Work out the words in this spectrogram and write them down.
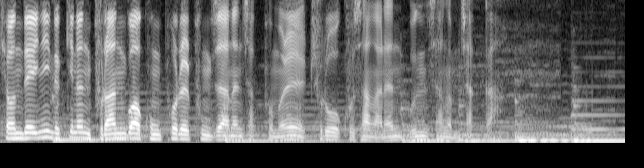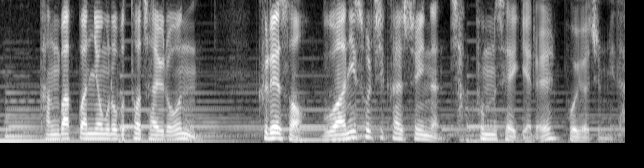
현대인이 느끼는 불안과 공포를 풍자하는 작품을 주로 구상하는 문상흠 작가. 강박관념으로부터 자유로운 그래서 무한히 솔직할 수 있는 작품 세계를 보여줍니다.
